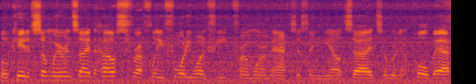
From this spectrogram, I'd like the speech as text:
located somewhere inside the house, roughly 41 feet from where I'm accessing the outside. So we're gonna pull back.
